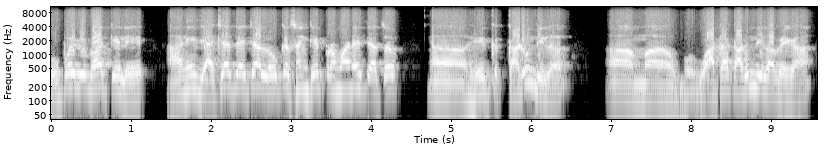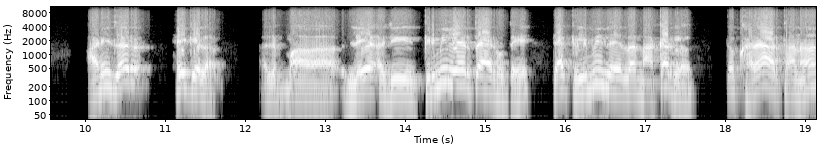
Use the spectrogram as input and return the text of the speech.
उपविभाग केले आणि ज्याच्या त्याच्या लोकसंख्येप्रमाणे त्याचं हे काढून दिलं वाटा काढून दिला वेगळा आणि जर हे केलं लेअर जी क्रिमी लेअर तयार होते त्या क्रिमी नाकारलं तर खऱ्या अर्थानं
